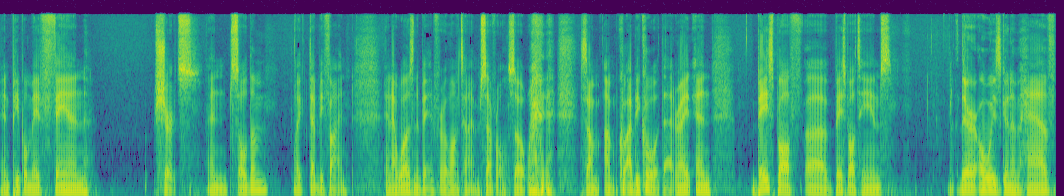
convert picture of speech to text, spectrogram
and people made fan shirts and sold them, like that'd be fine. And I was in a band for a long time, several. So, so I'm, I'm I'd be cool with that, right? And baseball, uh, baseball teams, they're always going to have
